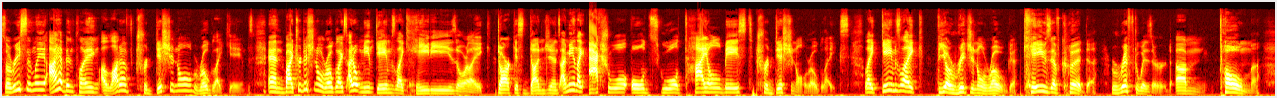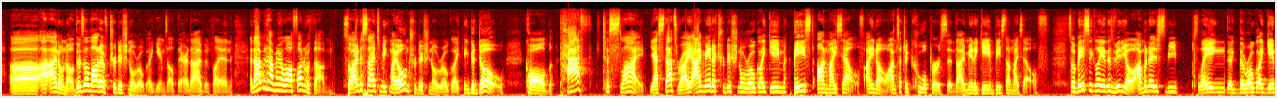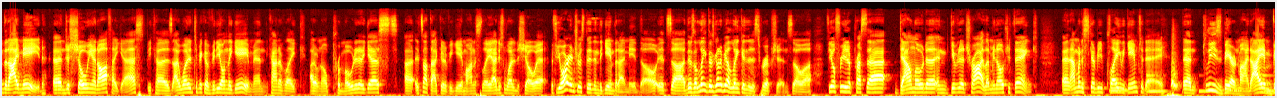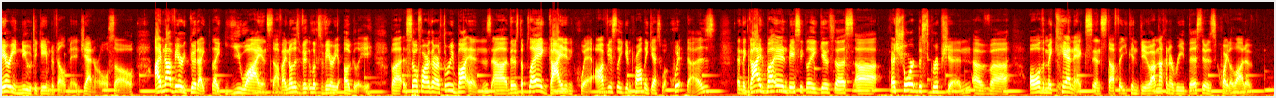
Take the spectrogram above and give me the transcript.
So recently, I have been playing a lot of traditional roguelike games. And by traditional roguelikes, I don't mean games like Hades or like Darkest Dungeons. I mean like actual old school tile based traditional roguelikes. Like games like the original Rogue, Caves of Qud, Rift Wizard, um, Tome, uh, I, I don't know. There's a lot of traditional roguelike games out there that I've been playing, and I've been having a lot of fun with them. So I decided to make my own traditional roguelike in Godot called Path to Slime. Yes, that's right. I made a traditional roguelike game based on myself. I know, I'm such a cool person that I made a game based on myself. So basically in this video, I'm gonna just be playing the, the roguelike game that I made and just showing it off, I guess, because I wanted to make a video on the game and kind of like, I don't know, promote it, I guess. Uh, it's not that good of a game, honestly. I just wanted to show it. If you are interested in the game that I made, though, it's, uh, there's a link, there's gonna be a link in the description, so, uh, feel free to press that, download it, and give it a try. Let me know what you think and I'm just gonna be playing the game today. And please bear in mind, I am very new to game development in general, so I'm not very good at like UI and stuff. I know this looks very ugly, but so far there are three buttons. Uh, there's the play, guide, and quit. Obviously, you can probably guess what quit does. And the guide button basically gives us uh, a short description of uh, all the mechanics and stuff that you can do. I'm not gonna read this. There's quite a lot of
